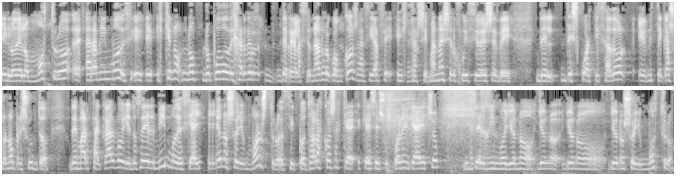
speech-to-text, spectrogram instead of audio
eh, y lo de los monstruos, eh, ahora mismo es que no, no, no puedo dejar de, relacionarlo con cosas. hace, esta semana es el juicio ese de, del descuartizador, en este caso no presunto, de Marta Calvo, y entonces él mismo decía, yo no soy un monstruo, es decir, con todas las cosas que, que se supone que ha hecho, dice él mismo, yo no, yo no, yo no, yo no soy un monstruo.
